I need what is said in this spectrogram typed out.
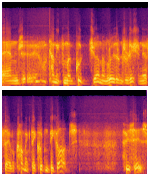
And uh, coming from a good German Lutheran tradition, if they were comic, they couldn't be gods. Who says?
